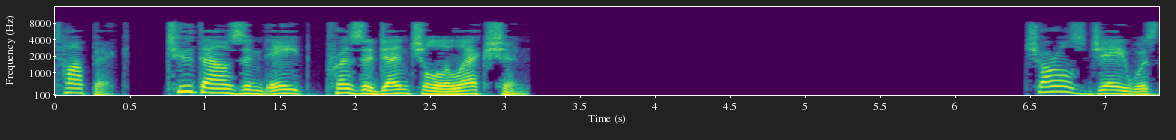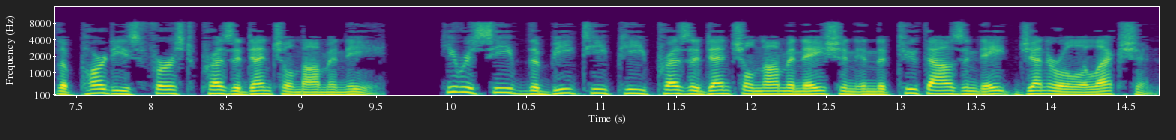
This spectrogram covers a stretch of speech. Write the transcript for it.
Topic 2008 presidential election Charles Jay was the party's first presidential nominee. He received the BTP presidential nomination in the 2008 general election.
